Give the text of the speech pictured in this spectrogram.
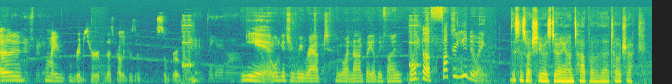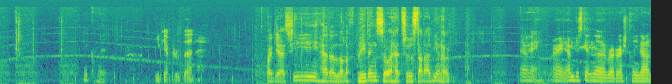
Uh, my ribs hurt, but that's probably because they're so broken. Yeah, we'll get you rewrapped and whatnot, but you'll be fine. What the fuck are you doing? This is what she was doing on top of the tow truck. I quit. You can't prove that. But yeah, she had a lot of bleeding, so I had to start IV on her. Okay, alright, I'm just getting the road rash cleaned out,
